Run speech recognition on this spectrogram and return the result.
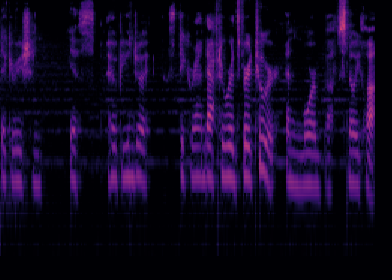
decoration. Yes, I hope you enjoy. Stick around afterwards for a tour and more buff Snowy Claw.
